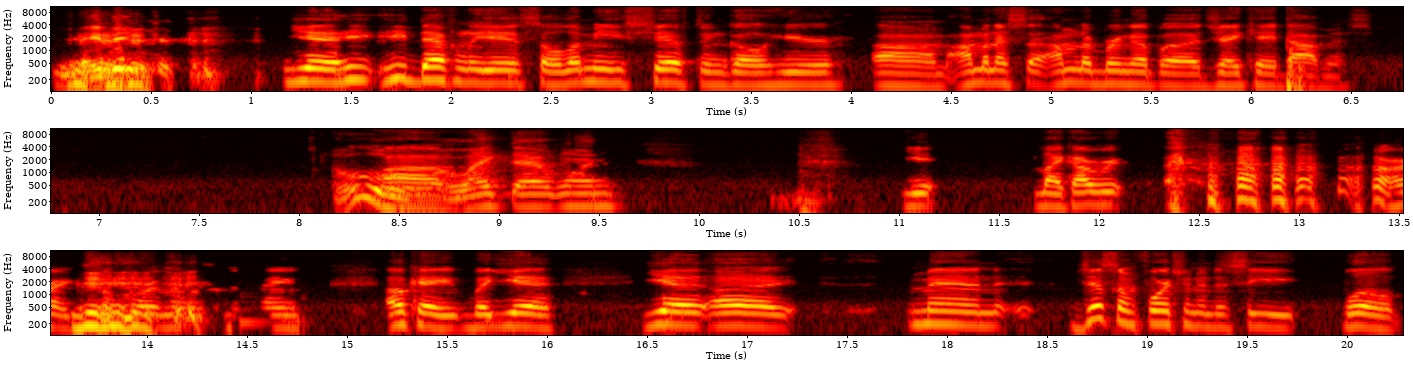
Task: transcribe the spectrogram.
Maybe. Yeah, he, he definitely is. So let me shift and go here. Um, I'm gonna say I'm gonna bring up uh J.K. Dobbins. Ooh, um, I like that one. Yeah, like I. Re- All right, okay, but yeah, yeah, uh, man, just unfortunate to see. Well,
